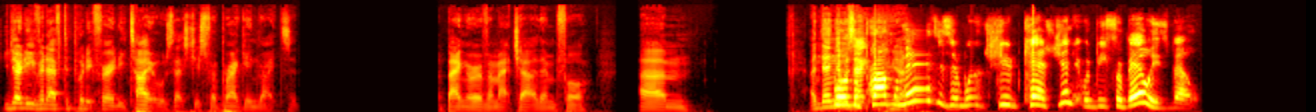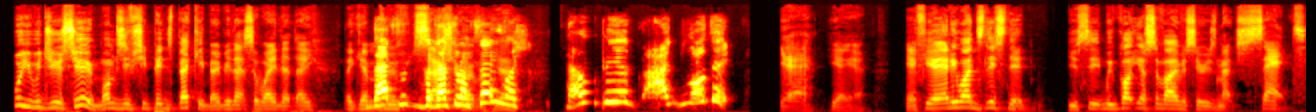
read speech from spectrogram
you don't even have to put it for any titles. That's just for bragging rights. A banger of a match out of them for. Um, and then Well, the problem yeah. is, is it would she'd cash in, it would be for Bayley's belt. Well, you would you assume? What if she pins Becky? Maybe that's the way that they they can. That's but that's what I'm saying. Like that would be a. I love it. Yeah, yeah, yeah. Yeah, if you anyone's listening, you see we've got your Survivor Series match set.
